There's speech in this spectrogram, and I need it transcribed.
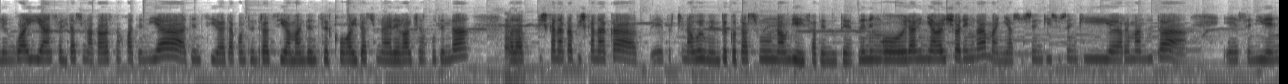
lenguaian zailtasunak agertzen joaten dira, atentzioa eta konzentrazioa mantentzeko gaitasuna ere galtzen juten da, Bala, pixkanaka, pixkanaka e, pertsona hauek menpekotasun handia izaten dute. Lehenengo eragina gaixoaren baina zuzenki, zuzenki harreman duta e, zeniden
